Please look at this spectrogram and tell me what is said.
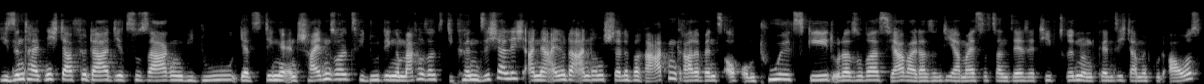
die sind halt nicht dafür da, dir zu sagen, wie du jetzt Dinge entscheiden sollst, wie du Dinge machen sollst. Die können sicherlich an der einen oder anderen Stelle beraten, gerade wenn es auch um Tools geht oder sowas, ja, weil da sind die ja meistens dann sehr, sehr tief drin und kennen sich damit gut aus.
